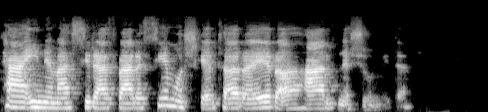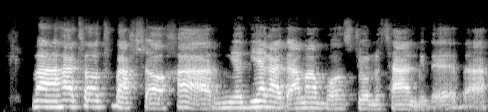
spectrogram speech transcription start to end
تعیین مسیر از بررسی مشکل تا راه حل نشون میده. و حتی تو بخش آخر میاد یه قدم هم باز جلوتر میده و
